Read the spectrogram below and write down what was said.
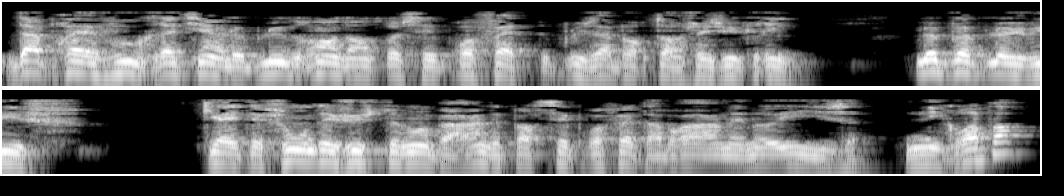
D'après vous, chrétiens, le plus grand d'entre ces prophètes, le plus important, Jésus-Christ, le peuple juif, qui a été fondé justement par un de ces prophètes, Abraham et Moïse, n'y croit pas.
